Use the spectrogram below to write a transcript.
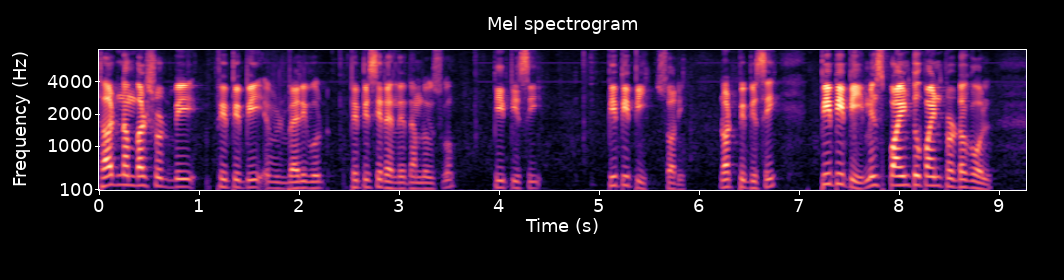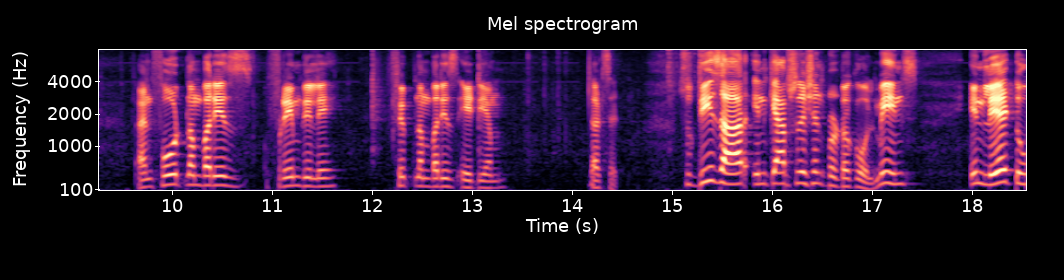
third number should be PPP very good PPC रह लेते हम लोग इसको PPC PPP sorry not PPC PPP means point to point protocol and fourth number is frame relay fifth number is ATM that's it so these are encapsulation protocol means in layer 2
